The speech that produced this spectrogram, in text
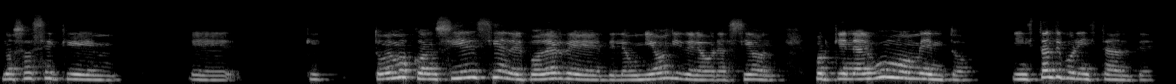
nos hace que, eh, que tomemos conciencia del poder de, de, la unión y de la oración, porque en algún momento, instante por instante,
